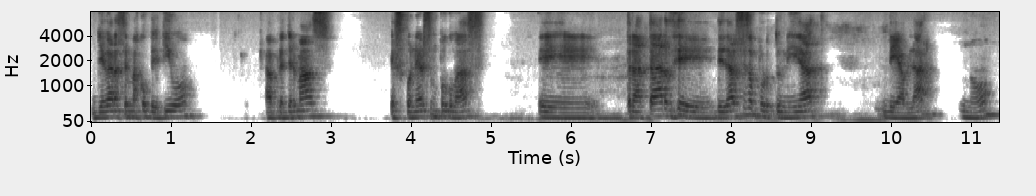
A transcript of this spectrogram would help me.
llegar a ser más competitivo, aprender más exponerse un poco más, eh, tratar de, de, darse esa oportunidad de hablar, ¿no?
